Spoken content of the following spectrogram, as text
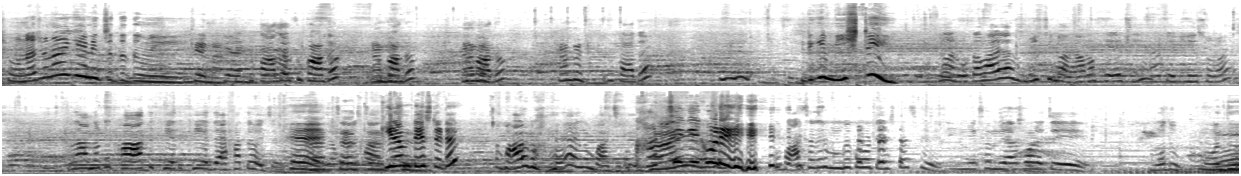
সোনা সোনাই খেয়ে নিচ্ছ তো তুমি। একটু কাঁদো একটু কাঁদো কাঁদো কাঁদো একটু কাঁদো এটা কি মিষ্টি? না ওটা ভাইরাস মিষ্টি নয় আমরা খেয়েছি ট্রেনিংয়ের সময় না আমাকে খাওয়াতে খেয়ে খেয়ে দেখাতে হয়েছে। হ্যাঁ। কিরম টেস্ট এটা? ভালো না হ্যাঁ, একদম বাজে। খাচ্ছে কি করে? বাচ্চাদের মুখে কোনো টেস্ট আছে? ইঞ্জেকশন দেওয়ার পরে হচ্ছে মধু। মধু।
